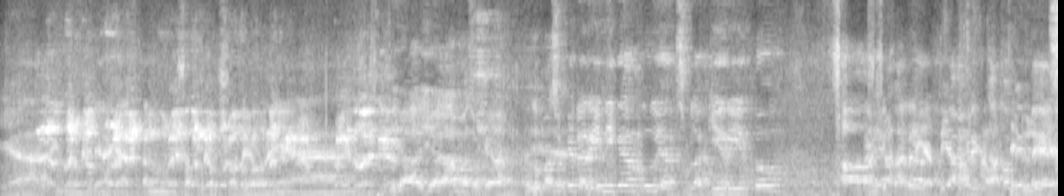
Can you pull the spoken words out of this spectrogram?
Ya, ini udah datang satu personilnya. Iya iya masuk ya. Lu masuknya dari ini kan, lu lihat sebelah kiri itu uh, Sekarang yang ada lihat tiang listrik apa alatnya dulu ya. BTS.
